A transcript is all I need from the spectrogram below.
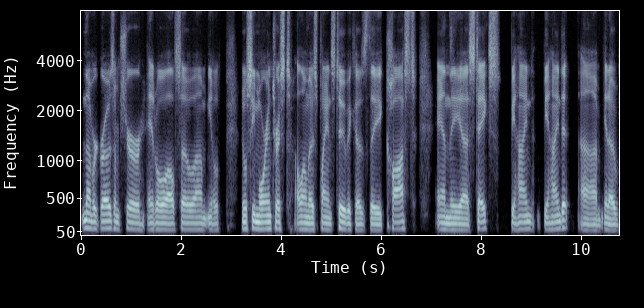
number grows. I'm sure it'll also um, you know you'll see more interest along those plans too because the cost and the uh, stakes behind behind it. Um, you know,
